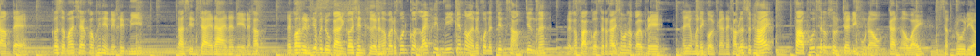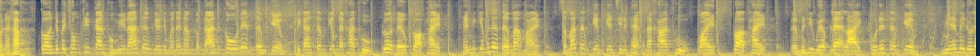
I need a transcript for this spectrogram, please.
ตามแต่ก็สามารถใช้ความคิดเห็นในคลิปนี้ ตัดสินใจได้นั่นเองนะครับแต่ก่อนอื่นที่จะไปดูกันก็เช่นเคยนะครับฝากทุกคนกดไลค์คลิปนี้กันหน่อยนะคนละจึงสามจึงนะแล้วก็ฝากกด subscribe ช่องเราก่อยเพลย์ถ้ายังไม่ได้กดกันนะครับและสุดท้ายฝากผู้สนับสนุนใจดีของเรากันเอาไว้สักครู่เดียวนะครับ ก่อนจะไปชมคลิปกันผมมีร้านเติมเกมจะมาแนะนำกับร้าน Golden เติมเกม บริการเติมเกมราคาถูกรวดเร็วปลอดภัย แถมมีเกมให้เลือกเติมมากมาย สามารถเติมเกมเกมชินแพ็กราคาถูกไวปลอดภัย เติมได้ที่เว็บและไลน์ Golden เติมเกม มีแอดมินดูแล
